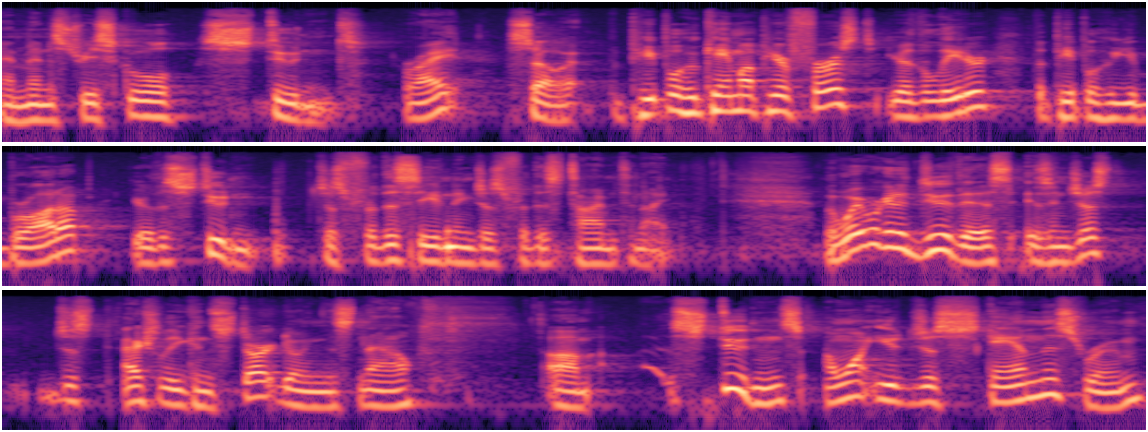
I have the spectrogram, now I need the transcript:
and ministry school student, right? So the people who came up here first, you're the leader. The people who you brought up, you're the student, just for this evening, just for this time tonight. The way we're going to do this is in just, just actually, you can start doing this now. Um, students, I want you to just scan this room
